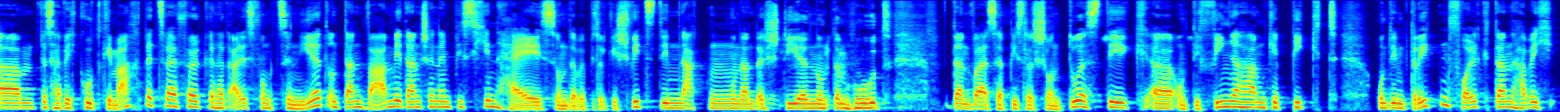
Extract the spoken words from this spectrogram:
ähm, das habe ich gut gemacht bei zwei Völkern, hat alles funktioniert und dann war mir dann schon ein bisschen heiß und habe ein bisschen geschwitzt im Nacken und an der Stirn und am Hut. Dann war es ein bisschen schon durstig äh, und die Finger haben gepickt. Und im dritten Volk dann habe ich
